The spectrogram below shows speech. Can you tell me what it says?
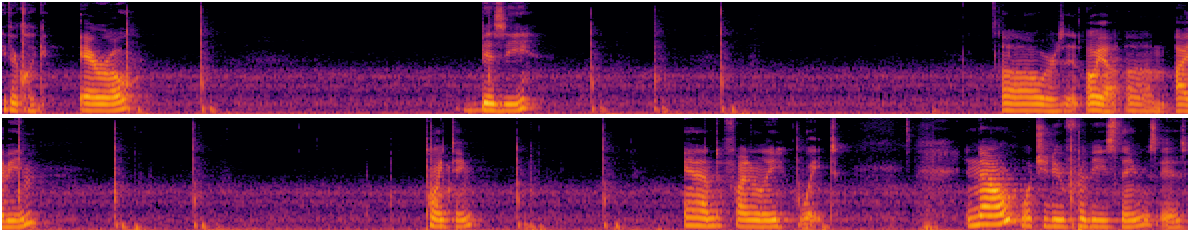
either click arrow, busy, uh, where is it? Oh yeah, um, I-beam, pointing, and finally wait. And now what you do for these things is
